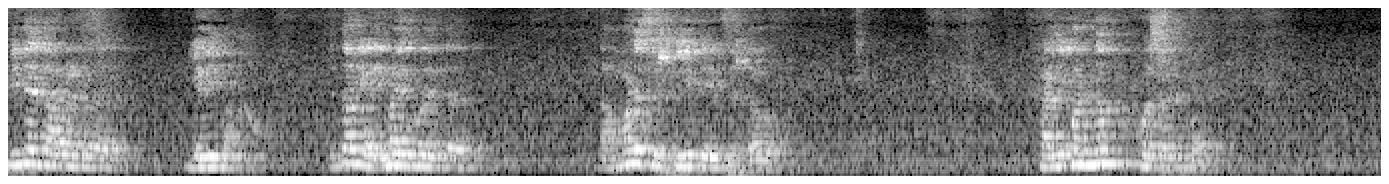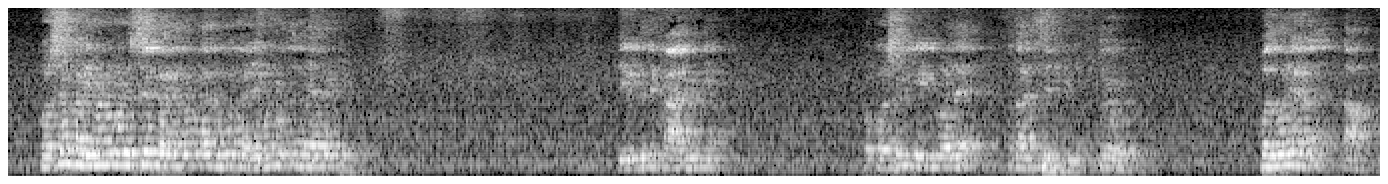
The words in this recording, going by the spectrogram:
പിന്നെ എന്താണ് വേണ്ടത്? എളിമ. എന്താണ് എളിമ എന്ന് പറയുന്നത്? നമ്മൾ സൃഷ്ടിയും ദൈവം സൃഷ്ടാവും. കളിമണ്ണും കൊശവനും പോലെ. കൊശം കളിമണ്ണ് പൊടിച്ച് ഉണ്ടാക്കുമ്പോൾ കളിമണ്ണ് ഒന്നും പറയാൻ പറ്റും. ദൈവത്തിന്റെ കാരുണ്യം. ഇപ്പൊ കൊശം ചെയ്യുന്ന പോലെ അതനുസരിക്കുന്നു. ഇത്രേ ഉള്ളൂ. അപ്പൊ അതുപോലെയാണ് നാം.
